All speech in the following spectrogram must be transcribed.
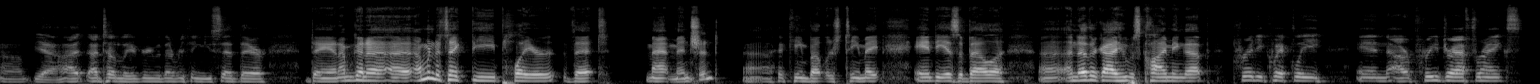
um, yeah I, I totally agree with everything you said there Dan. I'm gonna uh, I'm gonna take the player that Matt mentioned uh, Hakeem Butler's teammate, Andy Isabella, uh, another guy who was climbing up pretty quickly in our pre draft ranks.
